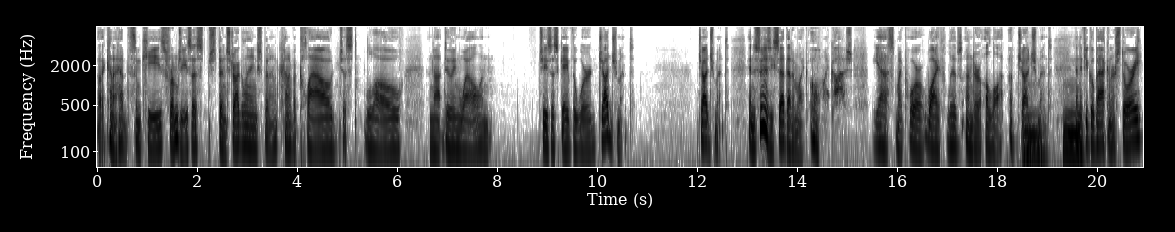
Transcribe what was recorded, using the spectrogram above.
I kind of had some keys from Jesus. She's been struggling. She's been in kind of a cloud, just low, not doing well. And Jesus gave the word judgment. Judgment. And as soon as he said that, I'm like, oh my gosh, yes, my poor wife lives under a lot of judgment. Mm. And if you go back in her story,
